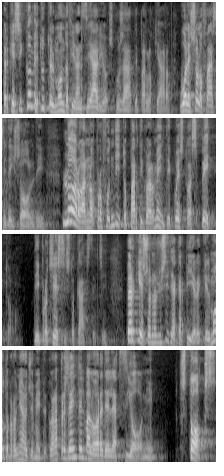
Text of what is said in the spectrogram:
perché siccome tutto il mondo finanziario, scusate, parlo chiaro, vuole solo farsi dei soldi, loro hanno approfondito particolarmente questo aspetto dei processi stocastici perché sono riusciti a capire che il moto browniano geometrico rappresenta il valore delle azioni, stocks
